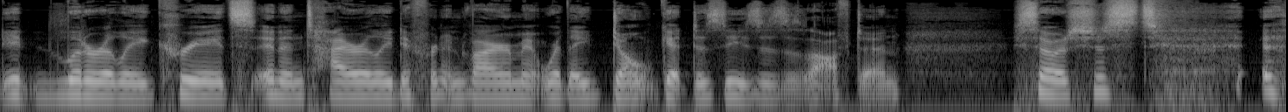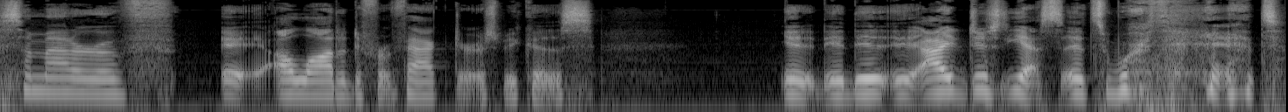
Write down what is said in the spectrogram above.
it literally creates an entirely different environment where they don't get diseases as often so it's just it's a matter of eh, a lot of different factors because it, it, it I just yes it's worth it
